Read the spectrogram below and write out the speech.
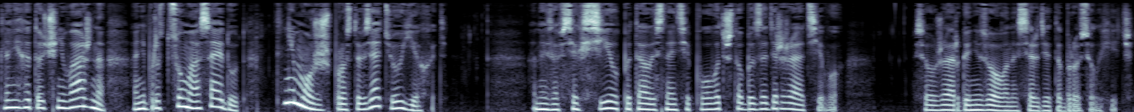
Для них это очень важно, они просто с ума сойдут. Ты не можешь просто взять и уехать». Она изо всех сил пыталась найти повод, чтобы задержать его. «Все уже организовано», — сердито бросил Хич.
